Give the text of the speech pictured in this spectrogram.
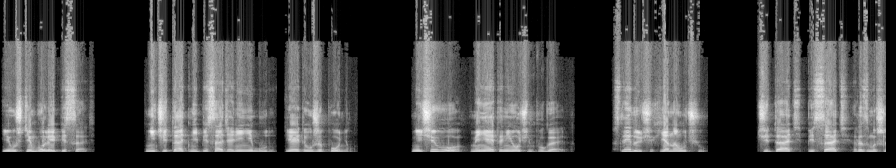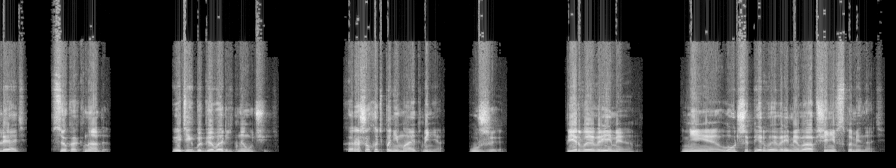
И уж тем более писать. Ни читать, ни писать они не будут, я это уже понял. Ничего, меня это не очень пугает. Следующих я научу. Читать, писать, размышлять, все как надо. Этих бы говорить научить. Хорошо хоть понимает меня. Уже. Первое время... Не, лучше первое время вообще не вспоминать.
